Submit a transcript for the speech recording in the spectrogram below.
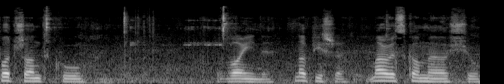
początku wojny. No pisze. Morris Commercial.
